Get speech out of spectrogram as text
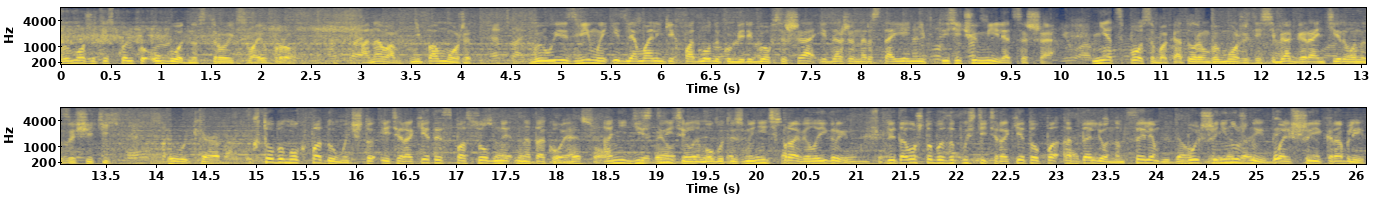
Вы можете сколько угодно строить свою ПРО. Она вам не поможет. Вы уязвимы и для маленьких подлодок у берегов США, и даже на расстоянии в тысячу миль от США. Нет способа, которым вы можете себя гарантированно защитить. Кто бы мог подумать, что эти ракеты способны на такое? Они действительно могут изменить правила игры. Для того, чтобы запустить ракету по отдаленным целям, больше не нужны большие корабли.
